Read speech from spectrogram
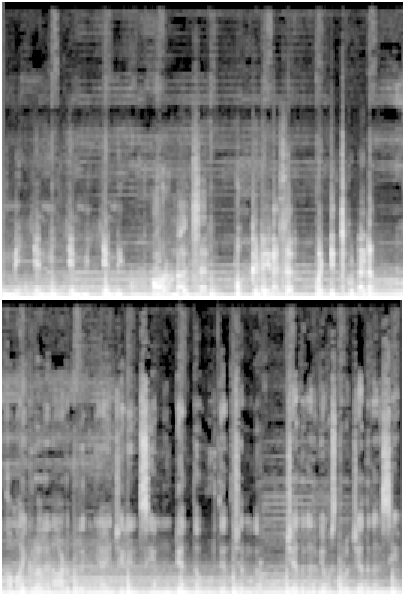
ఎన్ని ఎన్ని ఎన్ని ఎన్ని ఆరు నాలుగు సార్ ఒక్కడైనా సార్ పట్టించుకున్నాడా? అమాయకురాలైన ఆడపిల్లకి న్యాయం చేయలేని సీఎం ఉంటే అంతా ఊడితే ఎంత శర్మ గారు. చేతగాని వ్యవస్థలో చేతగాని సీఎం.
